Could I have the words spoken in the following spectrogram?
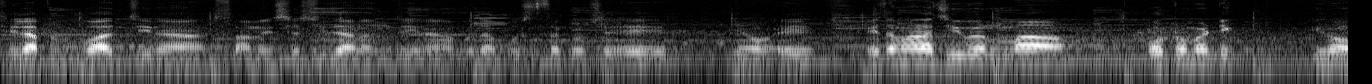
શિલા પ્રભુપાદજીના સ્વામી સચ્ચિદાનંદજીના બધા પુસ્તકો છે એ યુનો એ એ તમારા જીવનમાં ઓટોમેટિક યુ નો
